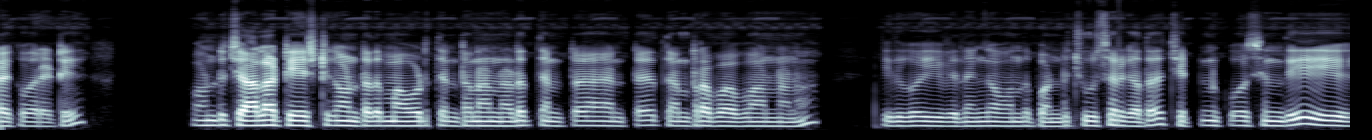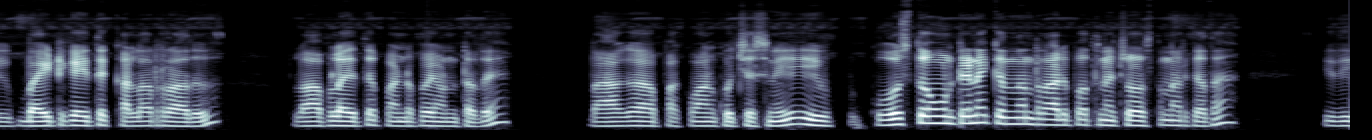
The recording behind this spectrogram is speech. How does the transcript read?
రేఖ వెరైటీ. పండు చాలా టేస్ట్‌గా ఉంటుంది మా వోడు తింటానన్నాడు. తింటా అంటే తినరా బాబు అన్నాను. ఇదిగో ఈ విధంగా ఉంది పండు. చూశారు కదా! చెట్టుని కోసింది బయటికి అయితే కలర్ రాదు. లోపల అయితే పండుపై ఉంటుంది బాగా పక్వానికి వచ్చేసినాయి కోస్తూ ఉంటేనే కిందన రాలిపోతున్నాయి చూస్తున్నారు కదా! ఇది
